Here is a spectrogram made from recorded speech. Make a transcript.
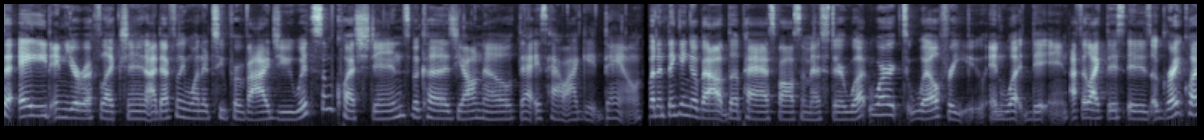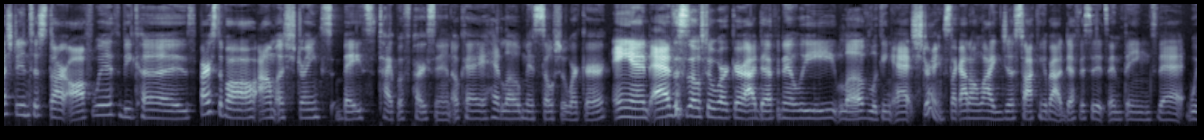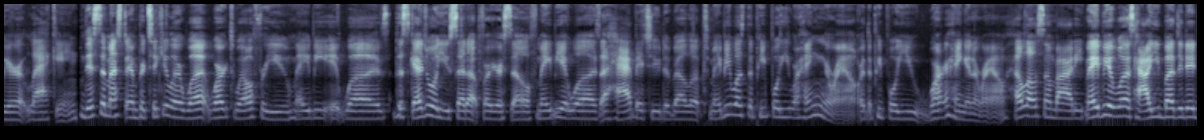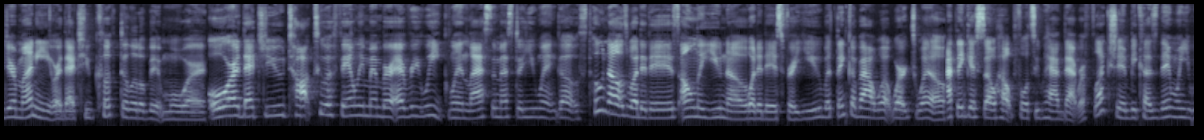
To aid in your reflection, I definitely wanted to provide you with some questions because y'all know that is how I get down. But in thinking about the past fall semester, what worked well for you and what didn't? I feel like this is a great question to start off with because, first of all, I'm a strengths based type of person. Okay, hello, Miss Social Worker. And as a social worker, I definitely love looking at strengths. Like, I don't like just talking about deficits and things that we we're lacking. This semester in particular, what worked well for you? Maybe it was the schedule you set up for yourself. Maybe it was a habit you developed. Maybe it was the people you were hanging around or the people you weren't hanging around. Hello, somebody. Maybe it was how you budgeted your money or that you cooked a little bit more or that you talked to a family member every week when last semester you went ghost. Who knows what it is? Only you know what it is for you, but think about what worked well. I think it's so helpful to have that reflection because then when you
